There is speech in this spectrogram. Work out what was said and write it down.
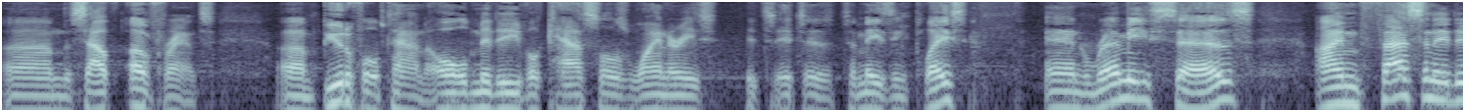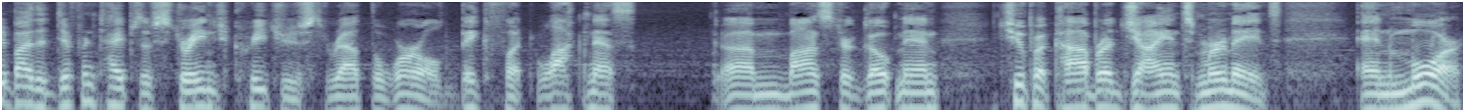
um, the south of France. Um, beautiful town, old medieval castles, wineries. It's, it's, it's an amazing place. And Remy says, I'm fascinated by the different types of strange creatures throughout the world Bigfoot, Loch Ness, um, monster, goatman, chupacabra, giants, mermaids and more.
